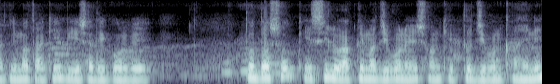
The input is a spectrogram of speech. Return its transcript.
আকলিমা তাকে বিয়ে শাদী করবে। তো দর্শক, এই ছিল আকলিমা জীবনের সংক্ষিপ্ত জীবন কাহিনী।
